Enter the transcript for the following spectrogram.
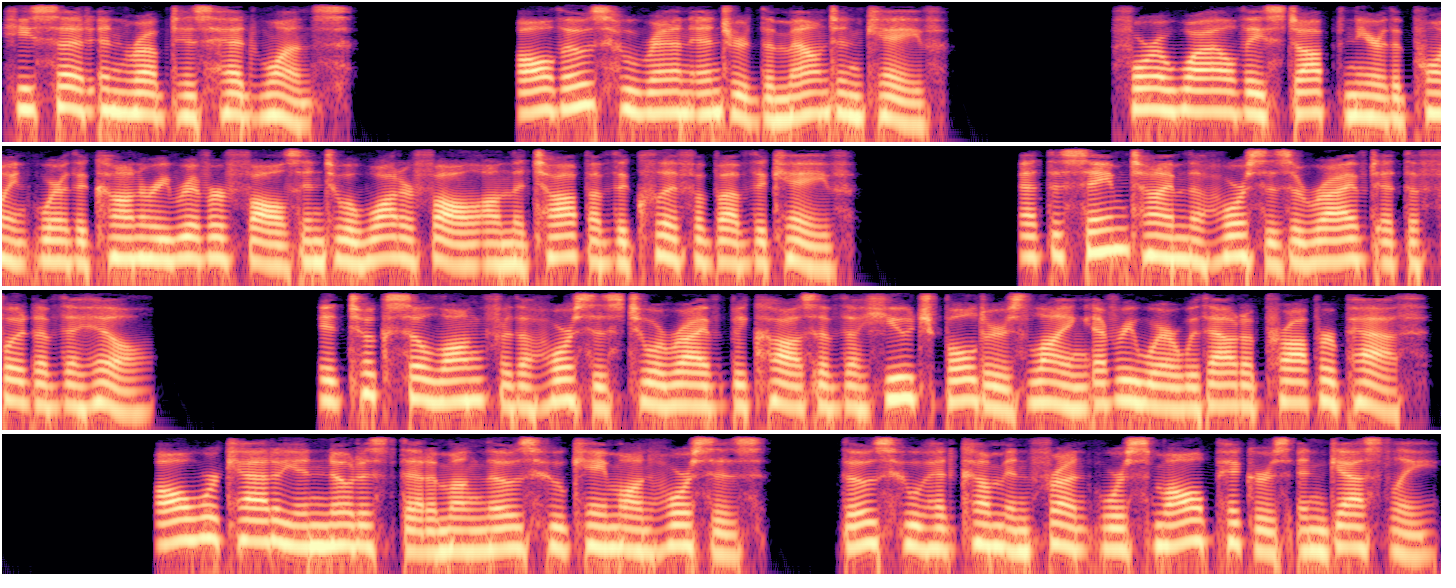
He said and rubbed his head once. All those who ran entered the mountain cave. For a while they stopped near the point where the Kanari river falls into a waterfall on the top of the cliff above the cave. At the same time the horses arrived at the foot of the hill. It took so long for the horses to arrive because of the huge boulders lying everywhere without a proper path. Alwarkadian noticed that among those who came on horses, those who had come in front were small pickers and ghastly.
